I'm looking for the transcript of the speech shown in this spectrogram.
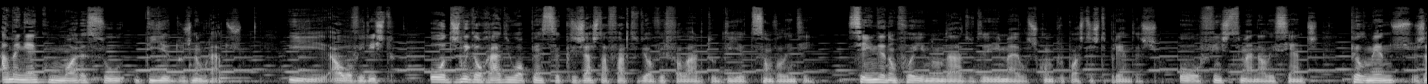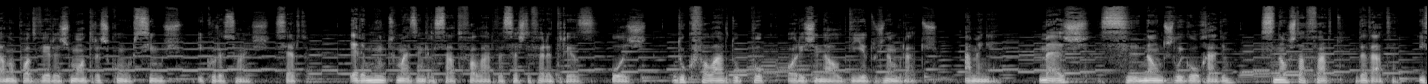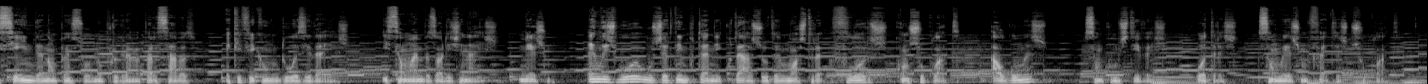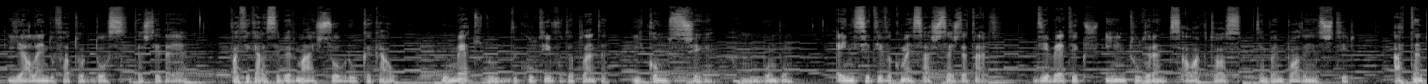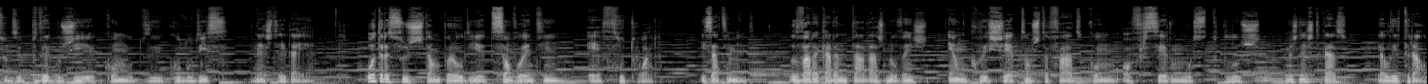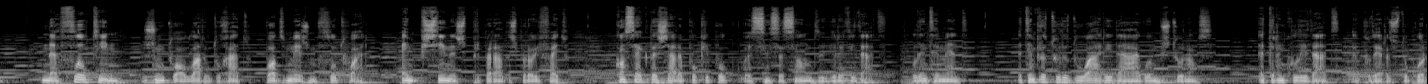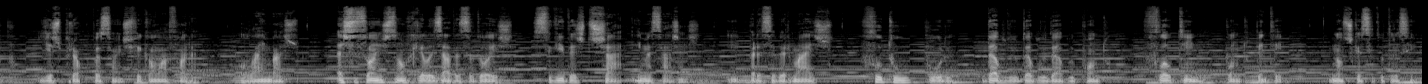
Amanhã comemora-se o Dia dos Namorados. E, ao ouvir isto, ou desliga o rádio ou pensa que já está farto de ouvir falar do Dia de São Valentim. Se ainda não foi inundado de e-mails com propostas de prendas ou fins de semana aliciantes, pelo menos já não pode ver as montras com ursinhos e corações, certo? Era muito mais engraçado falar da Sexta-feira 13, hoje, do que falar do pouco original Dia dos Namorados, amanhã. Mas, se não desligou o rádio, se não está farto da data e se ainda não pensou no programa para sábado, aqui ficam duas ideias. E são ambas originais, mesmo. Em Lisboa, o Jardim Botânico da Ajuda mostra flores com chocolate. Algumas são comestíveis, outras são mesmo feitas de chocolate. E além do fator doce desta ideia, vai ficar a saber mais sobre o cacau, o método de cultivo da planta e como se chega a um bombom. A iniciativa começa às 6 da tarde. Diabéticos e intolerantes à lactose também podem assistir. Há tanto de pedagogia como de guludice nesta ideia. Outra sugestão para o dia de São Valentim é flutuar. Exatamente. Levar a cara metade às nuvens é um clichê tão estafado como oferecer um urso de peluche, mas neste caso é literal. Na Floatin, junto ao Largo do Rato, pode mesmo flutuar. Em piscinas preparadas para o efeito, consegue deixar a pouco e pouco a sensação de gravidade. Lentamente, a temperatura do ar e da água misturam-se, a tranquilidade apodera-se do corpo e as preocupações ficam lá fora ou lá embaixo. As sessões são realizadas a dois, seguidas de chá e massagens. E para saber mais, flutue por www.floatin.pt. Não se esqueça do tracinho.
